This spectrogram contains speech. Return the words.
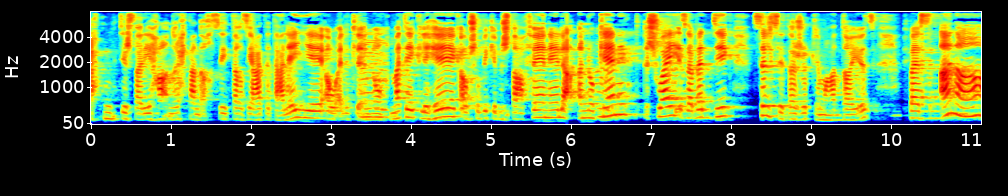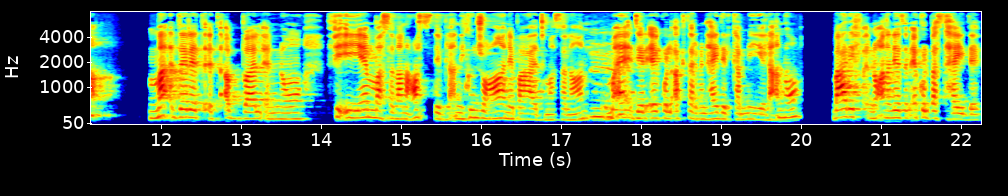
رح كون كتير صريحة إنه رحت عند أخصائية التغذية عدت علي أو قالت لي إنه ما تاكلي هيك أو شو بكي مش ضعفانة. لا إنه كانت شوي إذا بدك سلسة تجربتي مع الدايت. بس أنا ما قدرت أتقبل إنه في أيام مثلا عصب لاني كنت جوعانه بعد مثلا وما أقدر آكل أكثر من هيدي الكمية لأنه بعرف إنه أنا لازم آكل بس هيدي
